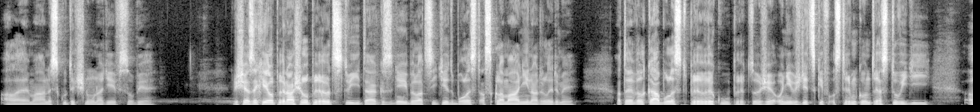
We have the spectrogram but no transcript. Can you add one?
ale má neskutečnou naději v sobě. Když Ezechiel pronášel proroctví, tak z něj byla cítit bolest a zklamání nad lidmi. A to je velká bolest proroků, protože oni vždycky v ostrém kontrastu vidí uh,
